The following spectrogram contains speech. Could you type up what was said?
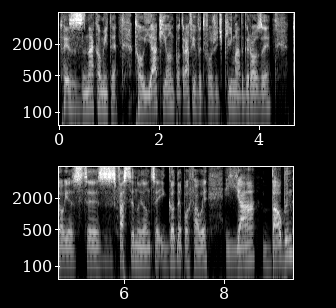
to jest znakomite. To jaki on potrafi wytworzyć klimat grozy, to jest e, fascynujące i godne pochwały. Ja bałbym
